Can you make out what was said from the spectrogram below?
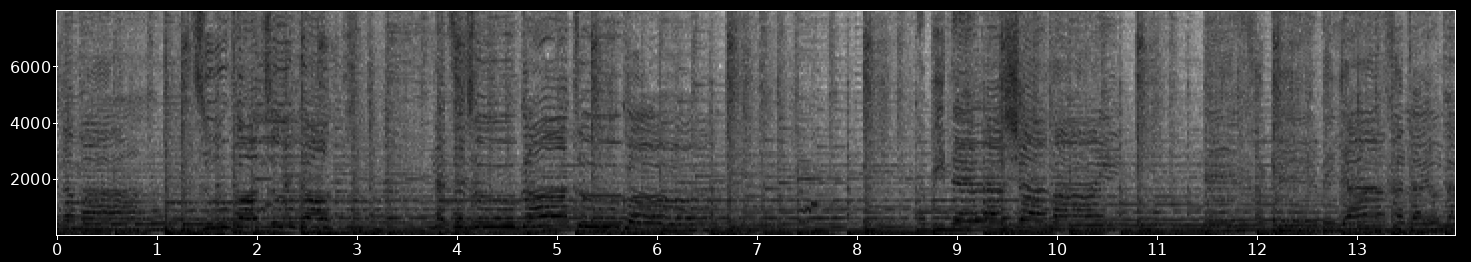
אדמה. זוגות זוגות, נצא זוגות זוגות, נביט אל השמיים, נחכה ביחד ליונה.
